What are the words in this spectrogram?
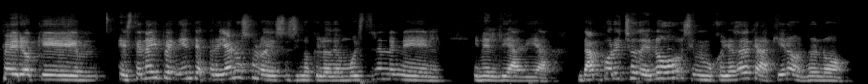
pero que estén ahí pendientes, pero ya no solo eso, sino que lo demuestren en el, en el día a día. Dan por hecho de no, si mi mujer ya sabe que la quiero, no, no.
